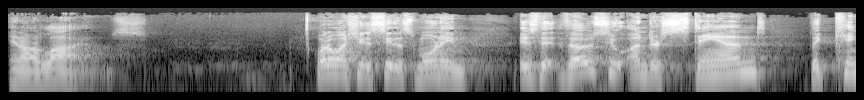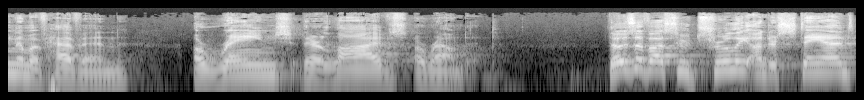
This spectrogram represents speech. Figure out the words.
in our lives. What I want you to see this morning is that those who understand the kingdom of heaven arrange their lives around it. Those of us who truly understand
